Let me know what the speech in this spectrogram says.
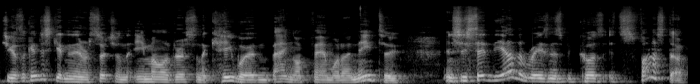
She goes, I can just get in there and search on the email address and the keyword and bang, I found what I need to. And she said the other reason is because it's faster.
